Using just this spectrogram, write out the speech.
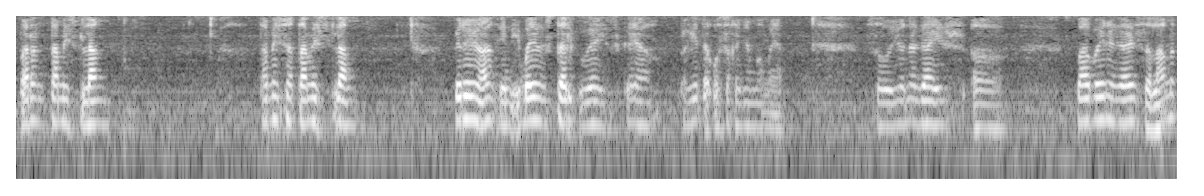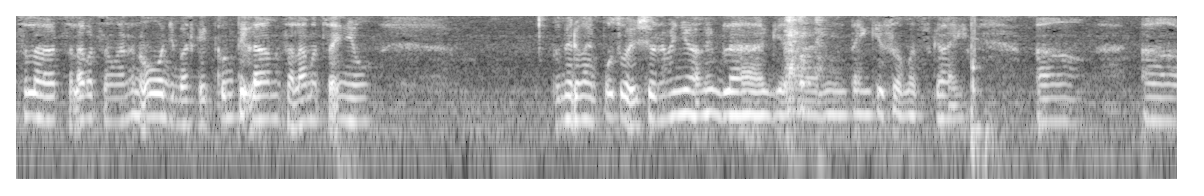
parang tamis lang. Tamis na tamis lang. Pero yung akin, iba yung style ko guys. Kaya pakita ko sa kanya mamaya. So yun na guys. Uh, bye-bye na guys. Salamat sa lahat. Salamat sa mga nanood. Yung basket konti lang. Salamat sa inyo. Kung meron kayong puso, i-share naman yung aking vlog. Yan. Thank you so much, guys. Uh, uh,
